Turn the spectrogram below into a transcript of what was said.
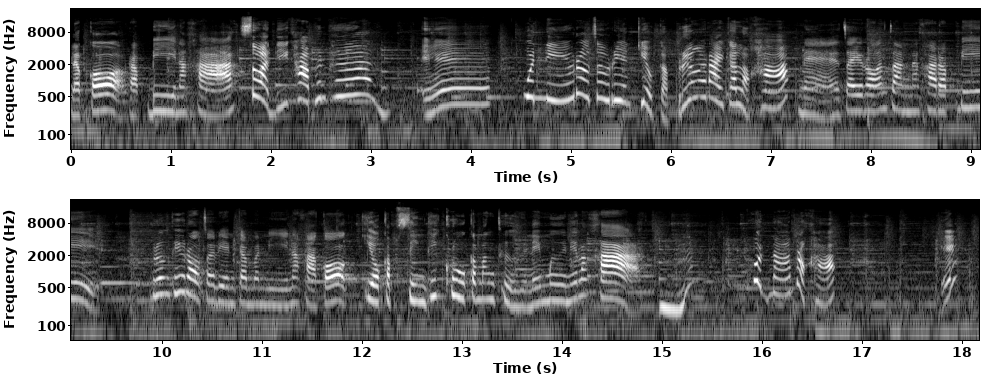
แล้วก็รับบี้นะคะ สวัสดีค่ะเพื่อนๆ เอ๊ะวันนี้เราจะเรียนเกี่ยวกับเรื่องอะไรกันเหรอคะ แหมใจร้อนจังนะคะรับบี้ เรื่องที่เราจะเรียนกันวันนี้นะคะ ก็เกี่ยวกับสิ่งที่ครูกำลังถืออยู่ในมือนี่แหละค่ะ หืมขวดน้ำเหรอคะ เอ๊ะห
